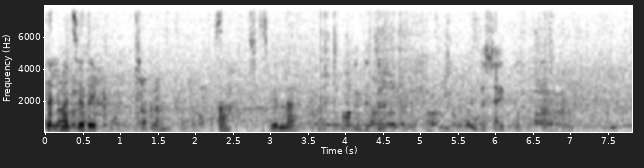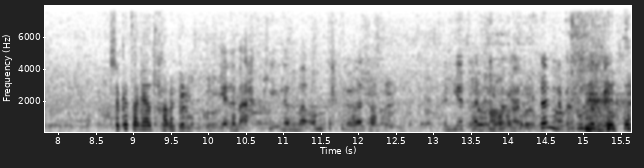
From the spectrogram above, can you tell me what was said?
سلمت يديك. شكرا. آه بسم الله. هو بده التركي بده الشاي التركي شو كانت علي هذه الحركة؟ يعني لما احكي لما أم تحكي لأولادها يعني هي تهددهم يعني. استنوا بس مو صدق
